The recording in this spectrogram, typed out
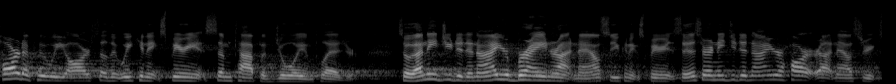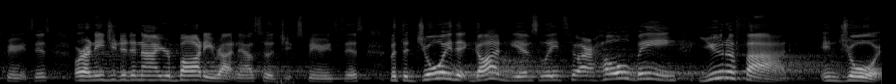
part of who we are so that we can experience some type of joy and pleasure. So I need you to deny your brain right now so you can experience this, or I need you to deny your heart right now so you experience this, or I need you to deny your body right now so that you experience this. But the joy that God gives leads to our whole being unified in joy.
